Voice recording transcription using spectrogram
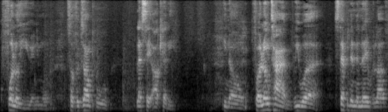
follow you anymore. So for example, let's say R. Kelly. You know, for a long time we were stepping in the name of love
